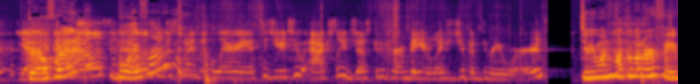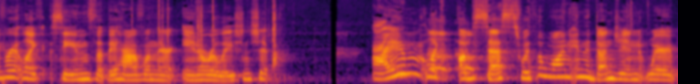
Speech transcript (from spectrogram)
Yeah. Girlfriend? And Allison, Boyfriend? Allison just finds it hilarious. Did you two actually just confirm being in a relationship in three words? do we want to talk about our favorite like scenes that they have when they're in a relationship I am oh, like Oh, oh. obsessed with the one in the dungeon where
